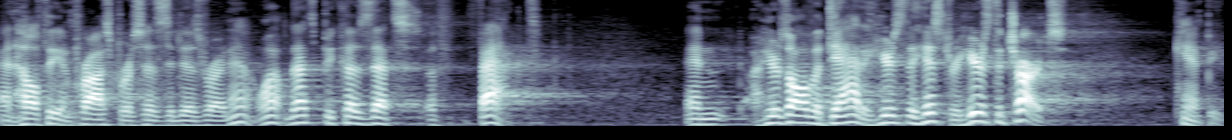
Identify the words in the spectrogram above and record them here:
and healthy and prosperous as it is right now? Well, that's because that's a fact. And here's all the data, here's the history, here's the charts. Can't be.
